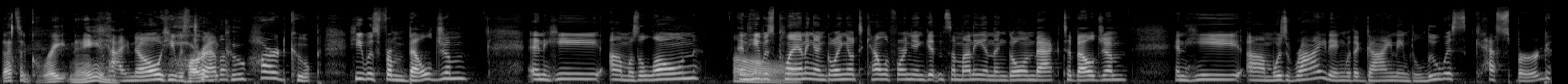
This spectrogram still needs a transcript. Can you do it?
That's a great name. I know he was Hard traveling. Coop? Hard Coop. He was from Belgium, and he um, was alone. And he was planning on going out to California and getting some money, and then going back to Belgium. And he um, was riding with a guy named Louis Kessberg,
